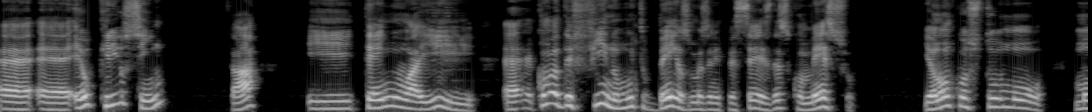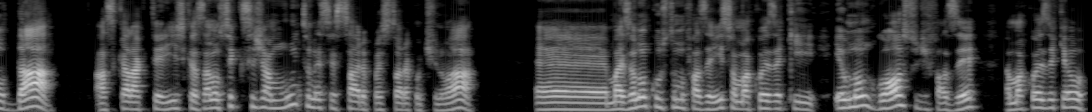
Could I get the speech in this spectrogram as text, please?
é, é, eu crio sim, tá? E tenho aí. É, como eu defino muito bem os meus NPCs desde o começo, e eu não costumo mudar as características, a não ser que seja muito necessário para a história continuar, é, mas eu não costumo fazer isso, é uma coisa que eu não gosto de fazer, é uma coisa que eu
